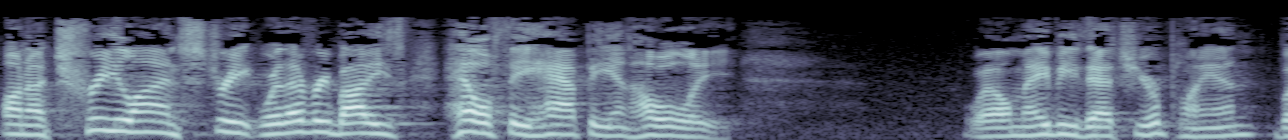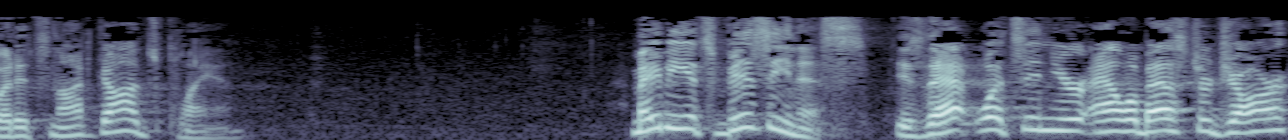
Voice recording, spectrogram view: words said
on a tree-lined street where everybody's healthy, happy, and holy. Well, maybe that's your plan, but it's not God's plan. Maybe it's busyness. Is that what's in your alabaster jar?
